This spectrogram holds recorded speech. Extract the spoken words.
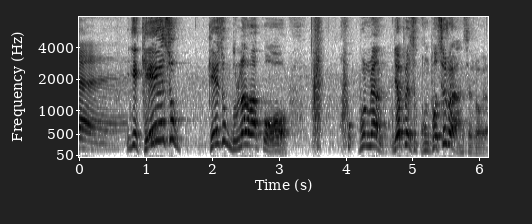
네. 이게 계속 계속 눌러갖고 후- 보면 옆에서 공포스러워 안 스러워요.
